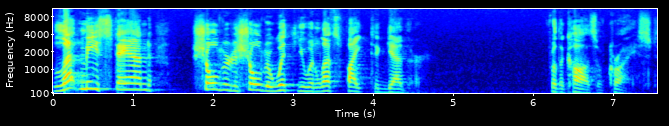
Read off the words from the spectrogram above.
let me stand shoulder to shoulder with you and let's fight together for the cause of Christ.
